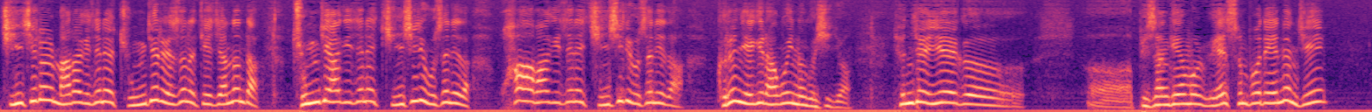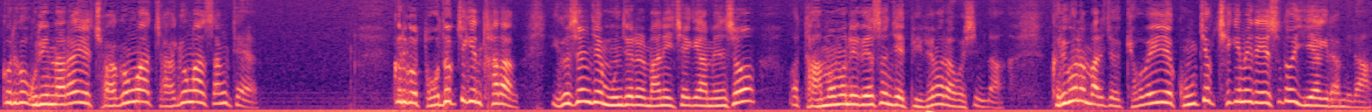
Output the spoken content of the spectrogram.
진실을 말하기 전에 중재를 해서는 되지 않는다. 중재하기 전에 진실이 우선이다. 화합하기 전에 진실이 우선이다. 그런 얘기를 하고 있는 것이죠. 현재의 그, 어, 비상계엄을 왜 선포되었는지, 그리고 우리나라의 좌경화, 작용화 상태, 그리고 도덕적인 타락, 이것을 이제 문제를 많이 제기하면서 어, 담화문에 대해서 이제 비평을 하고 있습니다. 그리고는 말이죠. 교회의 공적 책임에 대해서도 이야기를 합니다.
